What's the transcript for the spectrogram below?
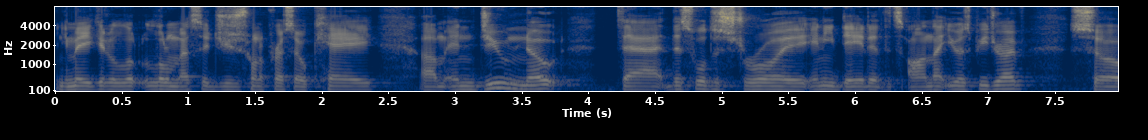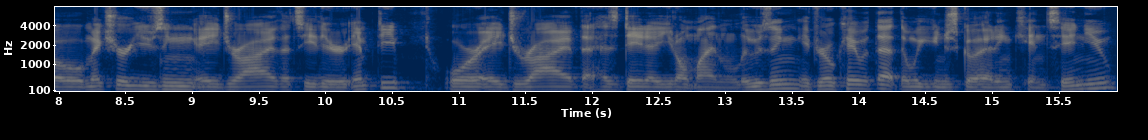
And you may get a little message, you just want to press OK. Um, and do note that this will destroy any data that's on that USB drive. So make sure you're using a drive that's either empty or a drive that has data you don't mind losing. If you're okay with that, then we can just go ahead and continue.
